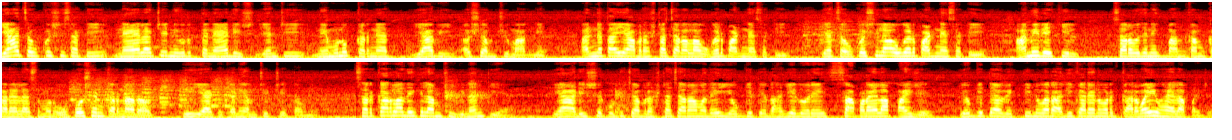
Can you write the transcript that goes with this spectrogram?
या चौकशीसाठी न्यायालयाचे निवृत्त न्यायाधीश यांची नेमणूक करण्यात यावी अशी आमची मागणी. आहे अन्यथा या भ्रष्टाचाराला उघड पाडण्यासाठी या चौकशीला उघड पाडण्यासाठी आम्ही देखील सार्वजनिक बांधकाम कार्यालयासमोर उपोषण करणार आहोत ही या ठिकाणी आमची चेतावणी. सरकारला देखील आमची विनंती आहे. या अडीचशे कोटीच्या भ्रष्टाचारामध्ये योग्य ते धागेदोरे सापडायला पाहिजे. योग्य त्या व्यक्तींवर अधिकाऱ्यांवर कारवाई व्हायला पाहिजे.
